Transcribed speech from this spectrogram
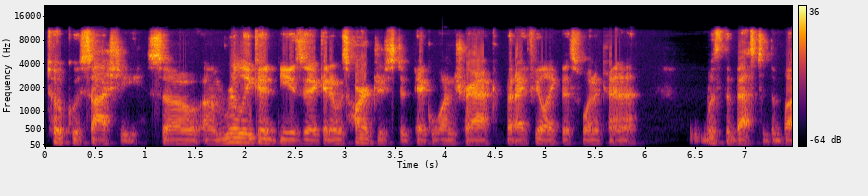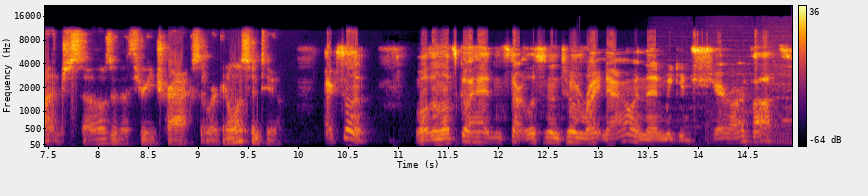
Tokusashi. So um, really good music, and it was hard just to pick one track, but I feel like this one kind of was the best of the bunch. So those are the three tracks that we're going to listen to. Excellent. Well, then let's go ahead and start listening to them right now, and then we can share our thoughts.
